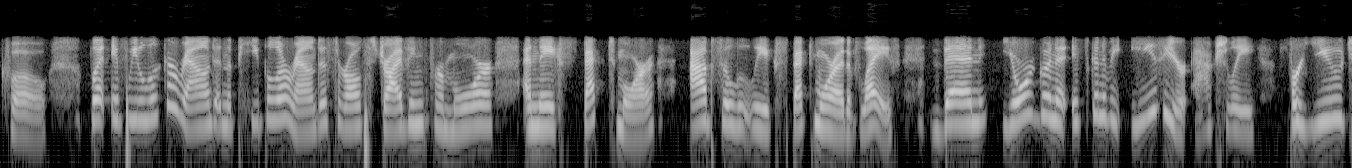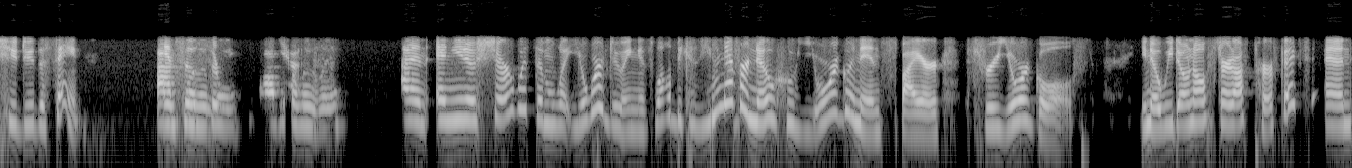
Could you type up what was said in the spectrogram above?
quo. But if we look around and the people around us are all striving for more and they expect more, absolutely expect more out of life, then you're going to it's going to be easier actually for you to do the same. Absolutely. And so, Absolutely. Yeah and and you know share with them what you're doing as well because you never know who you're going to inspire through your goals you know we don't all start off perfect and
